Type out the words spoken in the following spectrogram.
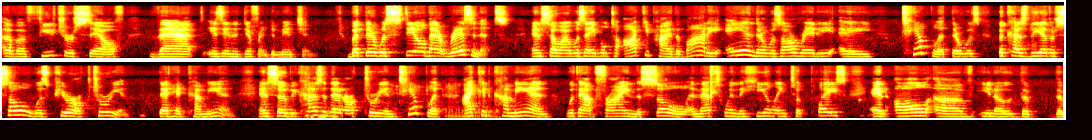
of a future self that is in a different dimension. But there was still that resonance. And so I was able to occupy the body, and there was already a template. There was because the other soul was pure Arcturian that had come in. And so, because of that Arcturian template, I could come in without frying the soul. And that's when the healing took place, and all of, you know, the the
